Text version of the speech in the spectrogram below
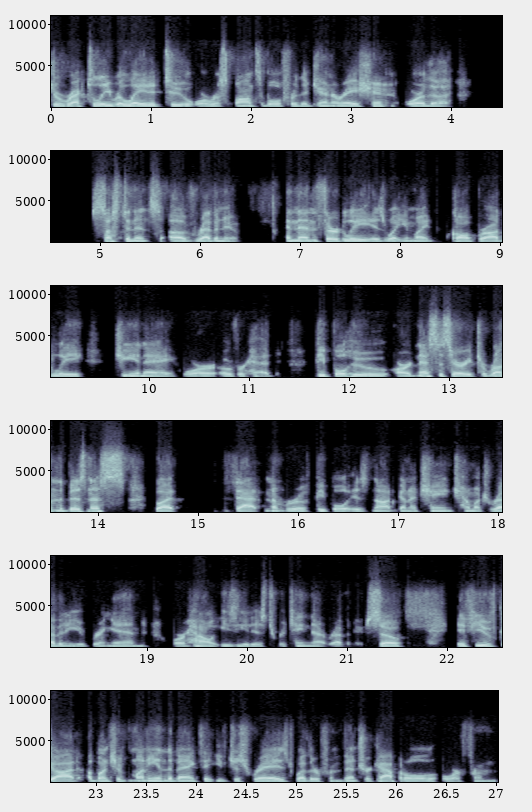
directly related to or responsible for the generation or the sustenance of revenue and then thirdly is what you might call broadly g&a or overhead people who are necessary to run the business but that number of people is not going to change how much revenue you bring in or how easy it is to retain that revenue. So, if you've got a bunch of money in the bank that you've just raised, whether from venture capital or from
